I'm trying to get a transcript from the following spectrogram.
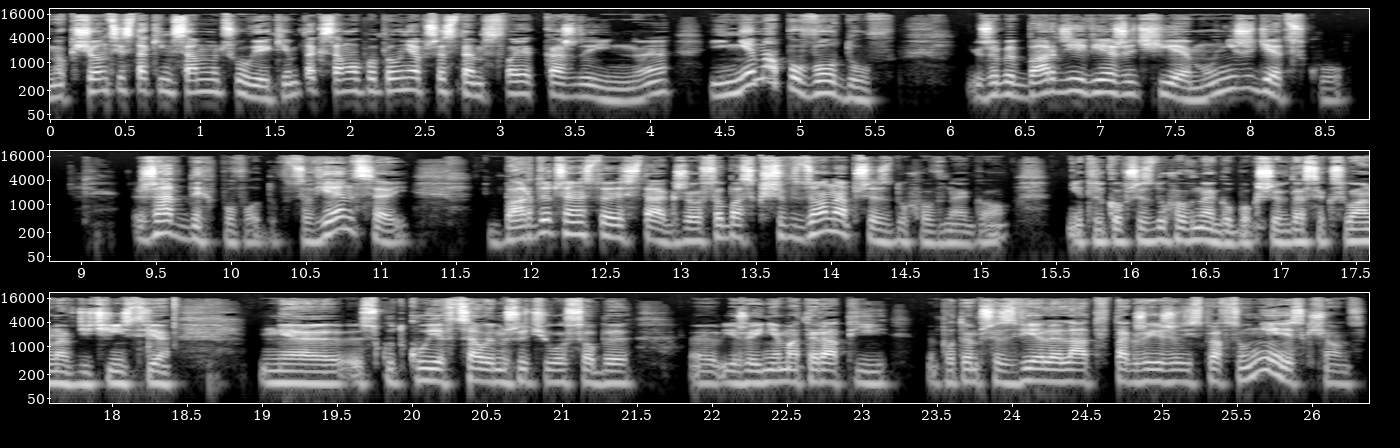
No, ksiądz jest takim samym człowiekiem, tak samo popełnia przestępstwa jak każdy inny i nie ma powodów, żeby bardziej wierzyć jemu niż dziecku. Żadnych powodów. Co więcej, bardzo często jest tak, że osoba skrzywdzona przez duchownego, nie tylko przez duchownego, bo krzywda seksualna w dzieciństwie skutkuje w całym życiu osoby, e, jeżeli nie ma terapii, potem przez wiele lat, także jeżeli sprawcą nie jest ksiądz,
